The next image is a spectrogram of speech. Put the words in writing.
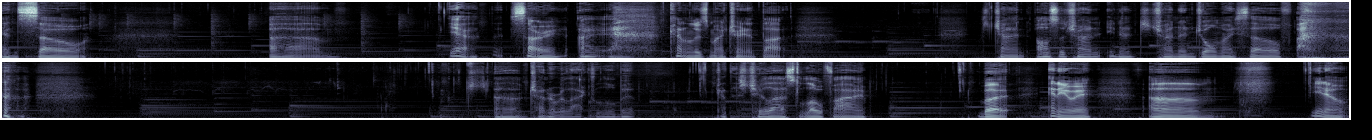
and so, um, yeah. Sorry, I kind of lose my train of thought. Trying, also trying, you know, trying to enjoy myself. um, trying to relax a little bit. Got this chill ass lo-fi. But anyway, um, you know,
